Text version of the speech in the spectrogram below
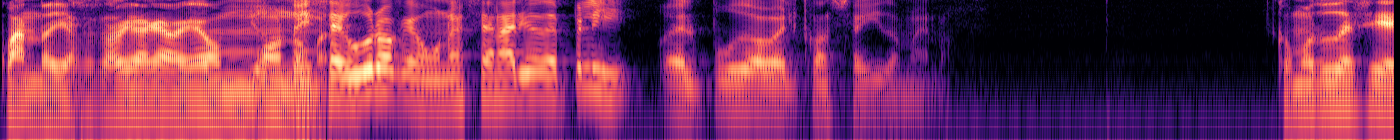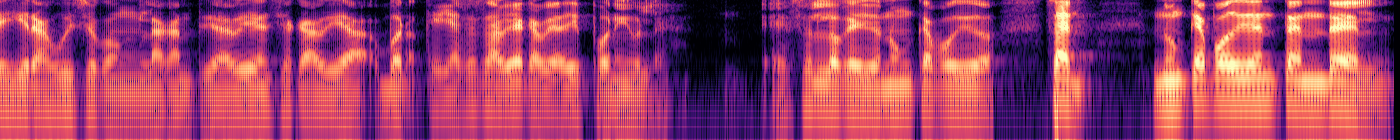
Cuando ya se sabía que había un Yo estoy monumento. seguro que en un escenario de pli, él pudo haber conseguido menos. ¿Cómo tú decides ir a juicio con la cantidad de evidencia que había? Bueno, que ya se sabía que había disponible. Eso es lo que yo nunca he podido. O sea, nunca he podido entender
